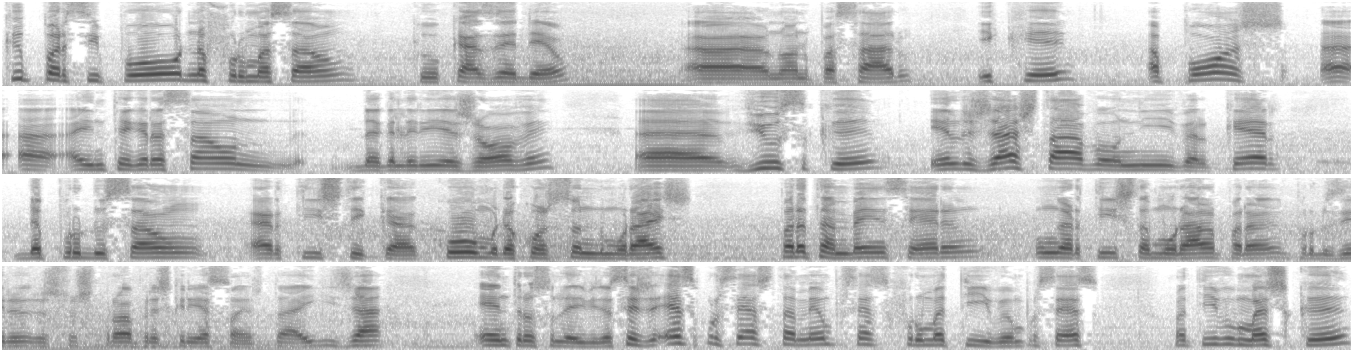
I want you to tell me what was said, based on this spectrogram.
que participou na formação que o Casé deu uh, no ano passado e que, após a, a, a integração da Galeria Jovem, viu-se que ele já estava ao nível quer da produção artística como da construção de murais para também ser um artista moral para produzir as suas próprias criações. Então, aí já entra o Soleil Ou seja, esse processo também é um processo formativo, é um processo formativo, mas que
